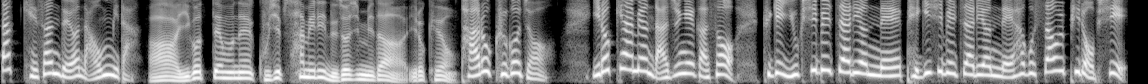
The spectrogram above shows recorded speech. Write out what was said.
딱 계산되어 나옵니다. 아, 이것 때문에 93일이 늦어집니다. 이렇게요. 바로 그거죠. 이렇게 하면 나중에 가서 그게 60일짜리였네, 120일짜리였네 하고 싸울 필요 없이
